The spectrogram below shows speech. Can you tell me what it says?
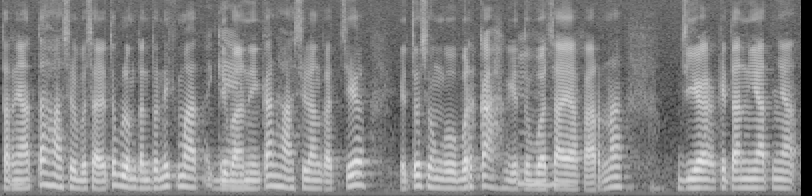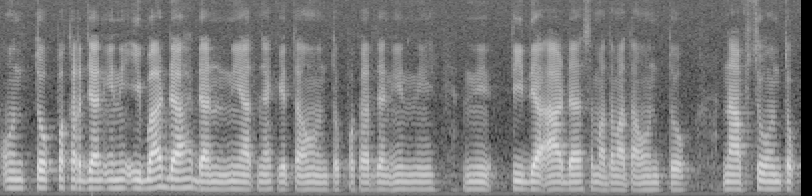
ternyata hasil besar itu belum tentu nikmat okay. dibandingkan hasil yang kecil itu sungguh berkah gitu mm -hmm. buat saya karena jika kita niatnya untuk pekerjaan ini ibadah dan niatnya kita untuk pekerjaan ini, ini tidak ada semata-mata untuk nafsu untuk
